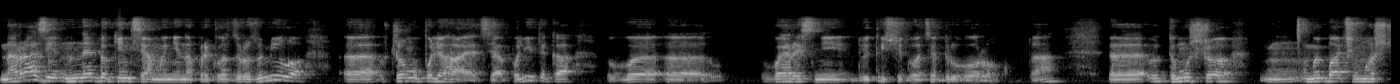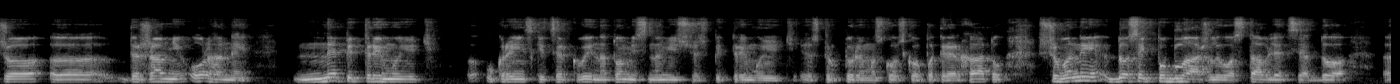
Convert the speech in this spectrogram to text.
Наразі не до кінця мені, наприклад, зрозуміло, е, в чому полягає ця політика в е, вересні 2022 року. Так? Е, тому що ми бачимо, що е, державні органи не підтримують українські церкви, натомість навіщо підтримують е, структури московського патріархату, що вони досить поблажливо ставляться до е,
